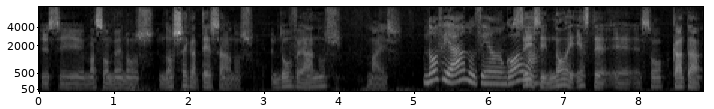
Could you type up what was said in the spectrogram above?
Esse, mais ou menos, não chega a 10 anos. 9 anos mais. Nove anos em Angola? Sim, sim, não, este é, só cada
